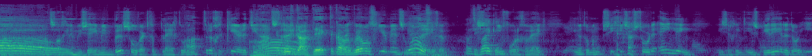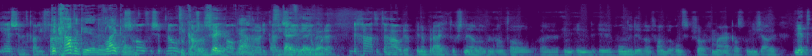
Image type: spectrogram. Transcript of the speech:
Oh. Aanslag in een museum in Brussel werd gepleegd door een teruggekeerde Oh. jihadstrijder. Dus dacht ik, dat kan ook bij ons. vier mensen om het leven. Dat is hè? vorige week ging het om een psychisch gestoorde eenling die zich liet inspireren door IS en het kalifaat. Dik gaat een keer gelijk krijgen. Schoof is het nodig om kan zo het veel zeker. mogelijk Ja. geradicaliseerde jongeren in de gaten te houden. En dan praat je toch snel over een aantal eh, in, in eh, honderden waarvan we ons zorgen maken als we die zouden net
